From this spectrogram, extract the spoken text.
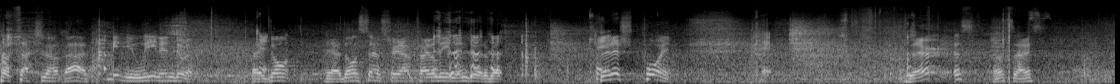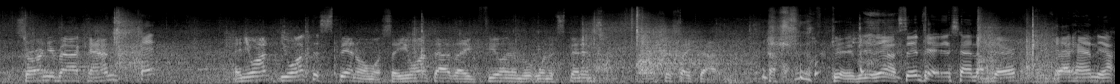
That's actually not bad. You lean into it. Like, don't, yeah, don't stand straight up. Try to lean into it a bit. Kay. Finish point. Okay. There it is. That's nice. Start on your backhand. Okay. And you want you want the spin almost. So you want that like feeling of when it's spinning. It's just like that. okay. Yeah. Same thing. This hand up there. Okay. That hand. Yeah.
